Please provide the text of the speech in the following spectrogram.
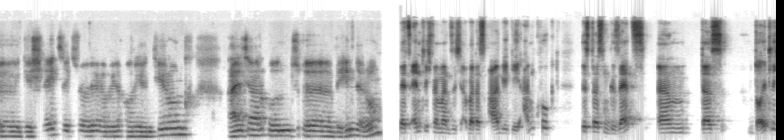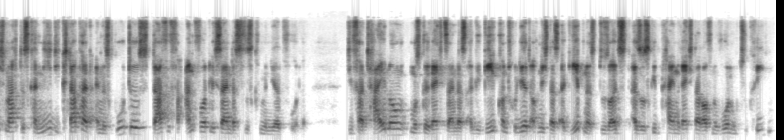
äh, Geschlecht, sexuelle Orientierung, Alter und äh, Behinderung. Letztendlich, wenn man sich aber das AGG anguckt, ist das ein Gesetz, ähm, das deutlich macht, es kann nie die Knappheit eines Gutes dafür verantwortlich sein, dass diskriminiert wurde. Die Verteilung muss gerecht sein. Das AGG kontrolliert auch nicht das Ergebnis. Du sollst, also es gibt kein Recht darauf, eine Wohnung zu kriegen.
